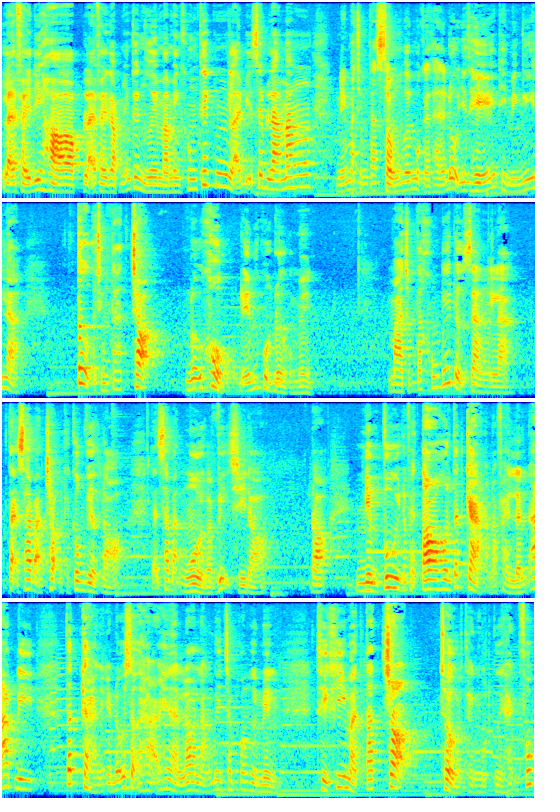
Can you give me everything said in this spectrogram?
lại phải đi họp, lại phải gặp những cái người mà mình không thích, lại bị xếp la măng nếu mà chúng ta sống với một cái thái độ như thế thì mình nghĩ là tự chúng ta chọn nỗi khổ đến với cuộc đời của mình. Mà chúng ta không biết được rằng là tại sao bạn chọn cái công việc đó? Tại sao bạn ngồi vào vị trí đó? Đó, niềm vui nó phải to hơn tất cả, nó phải lấn át đi tất cả những cái nỗi sợ hãi hay là lo lắng bên trong con người mình. Thì khi mà ta chọn trở thành một người hạnh phúc,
